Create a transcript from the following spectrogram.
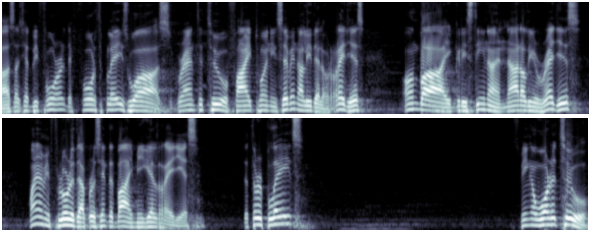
As I said before, the fourth place was granted to 527 Ali de los Reyes, owned by Cristina and Natalie Reyes, Miami, Florida, presented by Miguel Reyes. The third place is being awarded to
